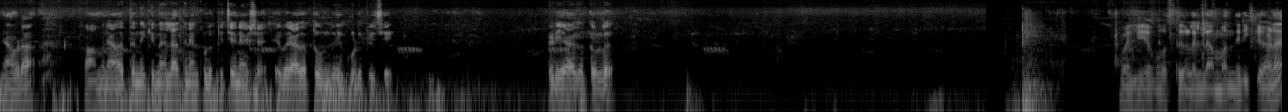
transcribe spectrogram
ഞാൻ അവിടെ ഫാമിനകത്ത് നിൽക്കുന്ന എല്ലാത്തിനെയും കുളിപ്പിച്ചതിന് ശേഷം ഇവരകത്ത് കൊണ്ടുപോയി കുളിപ്പിച്ച് റെഡിയാകത്തുള്ളൂ. വലിയ പോത്തുകളെല്ലാം വന്നിരിക്കുകയാണ്.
